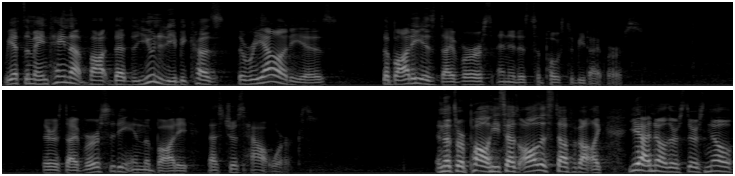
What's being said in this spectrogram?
we have to maintain that, bo- that the unity because the reality is the body is diverse and it is supposed to be diverse. There is diversity in the body. That's just how it works. And that's where Paul, he says all this stuff about like, yeah, no, there's, there's no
